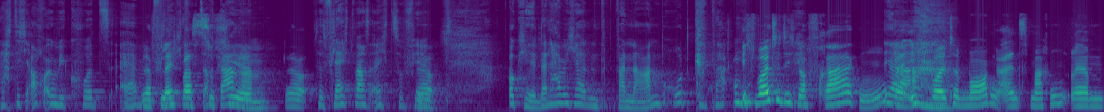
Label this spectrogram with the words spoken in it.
dachte ich auch irgendwie kurz, ähm, Ja, vielleicht war's liegt's zu auch viel. Ja. Vielleicht war es echt zu viel. Ja. Okay, dann habe ich halt ein Bananenbrot gebacken. Ich wollte dich noch fragen, Ja. weil ich wollte morgen eins machen, ähm,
